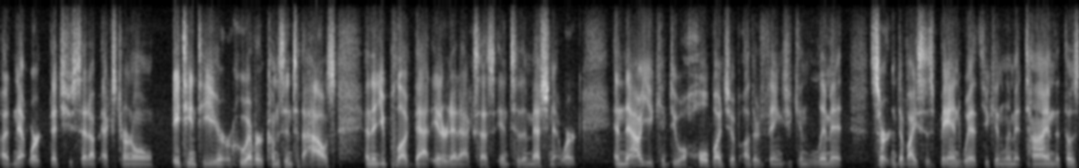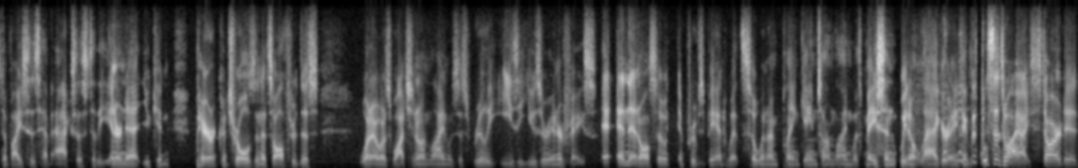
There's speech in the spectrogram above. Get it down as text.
a network that you set up external AT&T or whoever comes into the house and then you plug that internet access into the mesh network and now you can do a whole bunch of other things. You can limit certain devices bandwidth. You can limit time that those devices have access to the internet. You can parent controls and it's all through this what I was watching online was this really easy user interface. And then also improves bandwidth. So when I'm playing games online with Mason, we don't lag or anything. this is why I started.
